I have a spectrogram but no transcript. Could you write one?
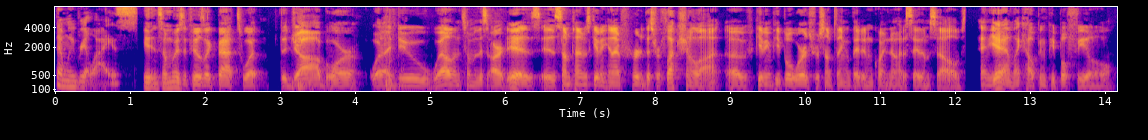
than we realize. In some ways, it feels like that's what the job or what I do well in some of this art is, is sometimes giving, and I've heard this reflection a lot of giving people words for something they didn't quite know how to say themselves. And yeah, and like helping people feel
